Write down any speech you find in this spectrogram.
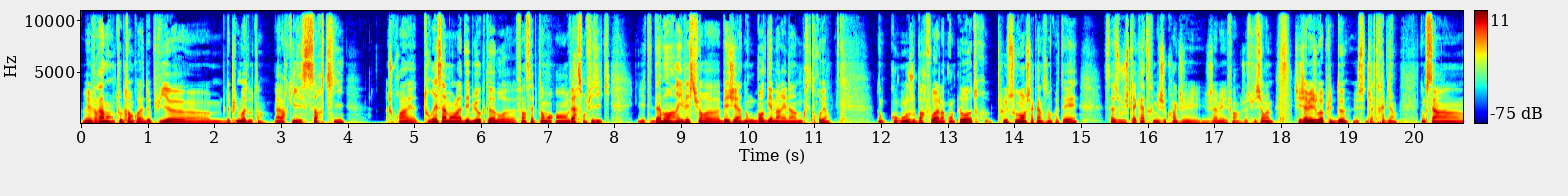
mais vraiment tout le temps, quoi, depuis, depuis le mois d'août. Hein. Alors qu'il est sorti, je crois, tout récemment, là, début octobre, fin septembre, en version physique. Il était d'abord arrivé sur BGA, donc Board Game Arena, donc c'est trop bien. Donc on joue parfois l'un contre l'autre, plus souvent chacun de son côté. Ça se joue jusqu'à 4, mais je crois que j'ai jamais, enfin je suis sûr même, j'ai jamais joué à plus de 2, c'est déjà très bien. Donc c'est un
